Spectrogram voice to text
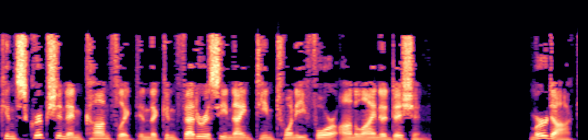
Conscription and Conflict in the Confederacy 1924 online edition Murdock,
